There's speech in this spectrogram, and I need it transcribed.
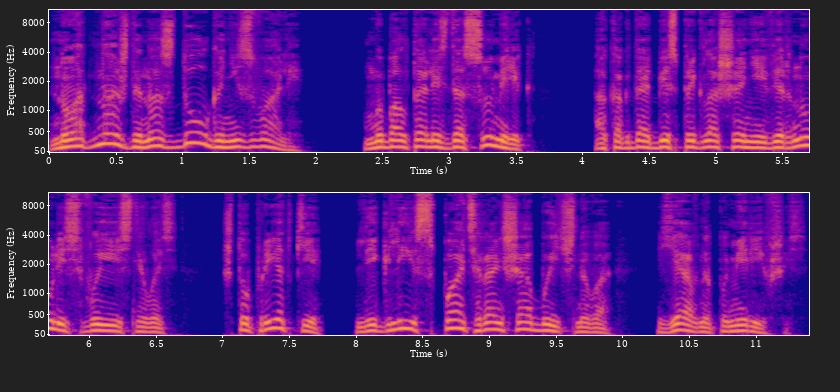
Но однажды нас долго не звали. Мы болтались до сумерек, а когда без приглашения вернулись, выяснилось, что предки легли спать раньше обычного, явно помирившись.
